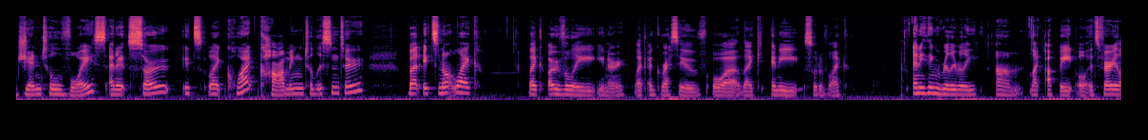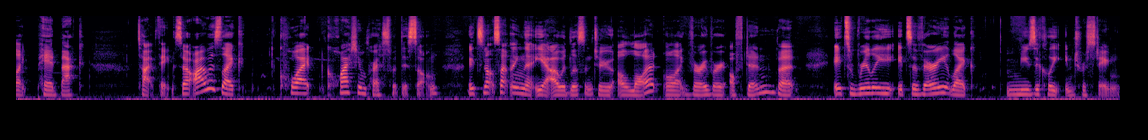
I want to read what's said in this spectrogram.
gentle voice and it's so it's like quite calming to listen to but it's not like like overly you know like aggressive or like any sort of like anything really really um like upbeat or it's very like pared back type thing. So I was like quite quite impressed with this song. It's not something that yeah, I would listen to a lot or like very very often, but it's really it's a very like musically interesting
